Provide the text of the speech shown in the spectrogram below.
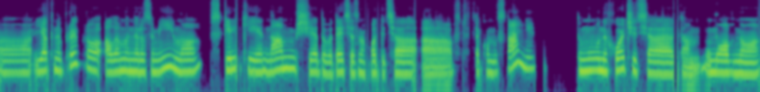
е, як не прикро, але ми не розуміємо, скільки нам ще доведеться знаходитися в такому стані, тому не хочеться там умовно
